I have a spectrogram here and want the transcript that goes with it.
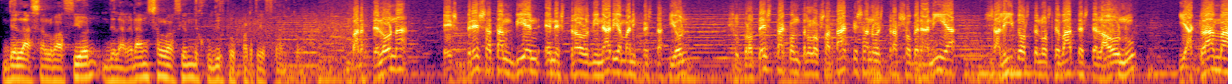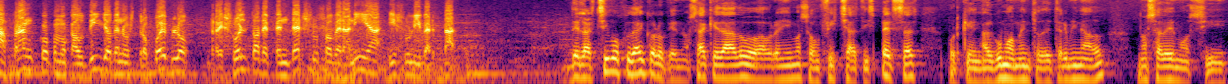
de la salvación, de la gran salvación de judíos por parte de Franco. Barcelona expresa también en extraordinaria manifestación su protesta contra los ataques a nuestra soberanía salidos de los debates de la ONU y aclama a Franco como caudillo de nuestro pueblo, resuelto a defender su soberanía y su libertad. Del archivo judaico lo que nos ha quedado ahora mismo son fichas dispersas, porque en algún momento determinado, no sabemos si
